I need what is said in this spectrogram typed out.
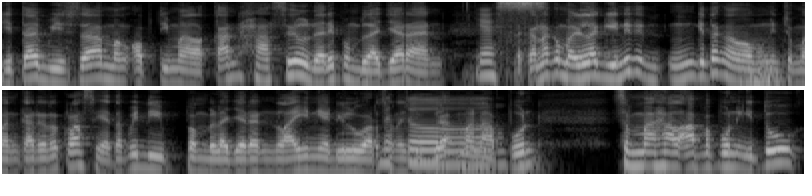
kita bisa mengoptimalkan hasil dari pembelajaran. yes Karena kembali lagi ini, kita nggak ngomongin cuman karir kelas ya, tapi di pembelajaran lainnya di luar sana juga mana pun semahal apa pun itu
